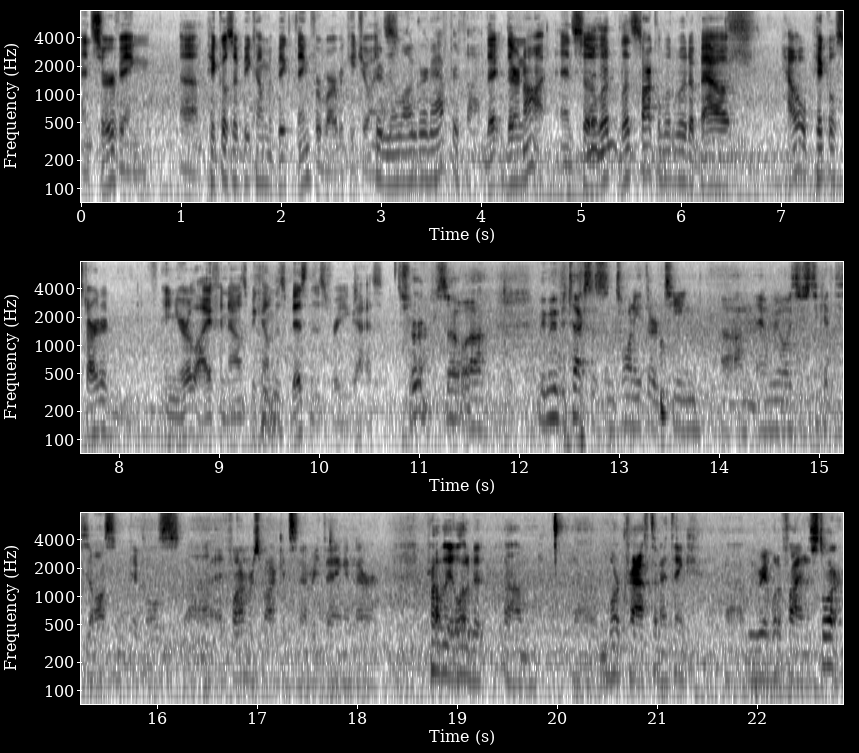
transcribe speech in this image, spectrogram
and serving, uh, pickles have become a big thing for barbecue joints. They're no longer an afterthought. They- They're not. And so let, let's talk a little bit about how pickles started in your life and now it's become this business for you guys. Sure. So uh, we moved to Texas in 2013, um, and we always used to get these awesome pickles uh, at farmers markets and everything, and they're probably a little bit um, uh, more craft than I think we were able to find in the store.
